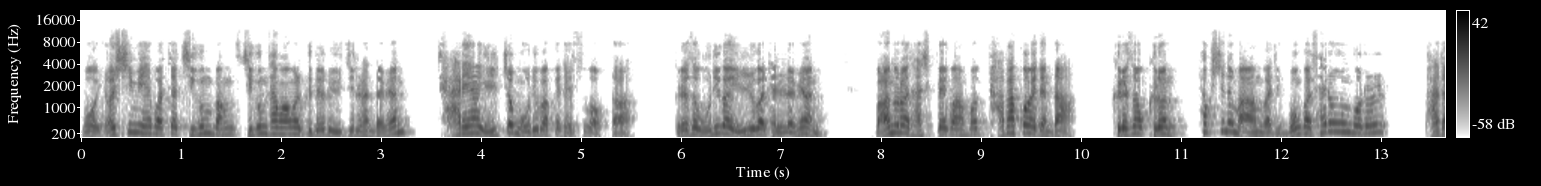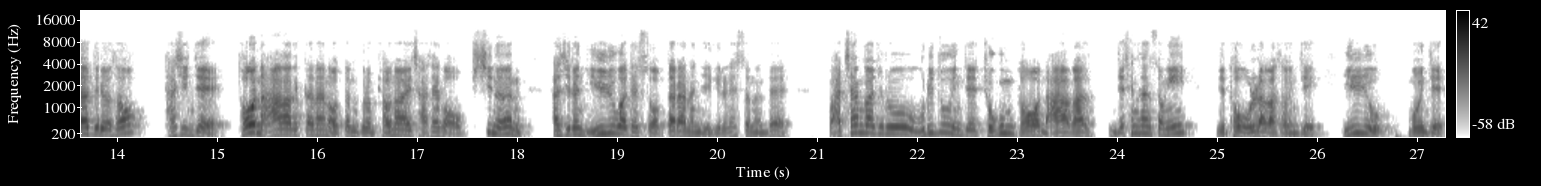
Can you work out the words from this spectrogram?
뭐 열심히 해봤자 지금 방, 지금 상황을 그대로 유지를 한다면 잘해야 1.56밖에 될 수가 없다. 그래서 우리가 인류가 되려면 마누라 자식 빼고 한번 다 바꿔야 된다. 그래서 그런 혁신의 마음가짐, 뭔가 새로운 거를 받아들여서 다시 이제 더 나아가겠다는 어떤 그런 변화의 자세가 없이는 사실은 인류가 될 수 없다라는 얘기를 했었는데 마찬가지로 우리도 이제 조금 더 나아가 이제 생산성이 이제 더 올라가서 이제 인류 뭐 이제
